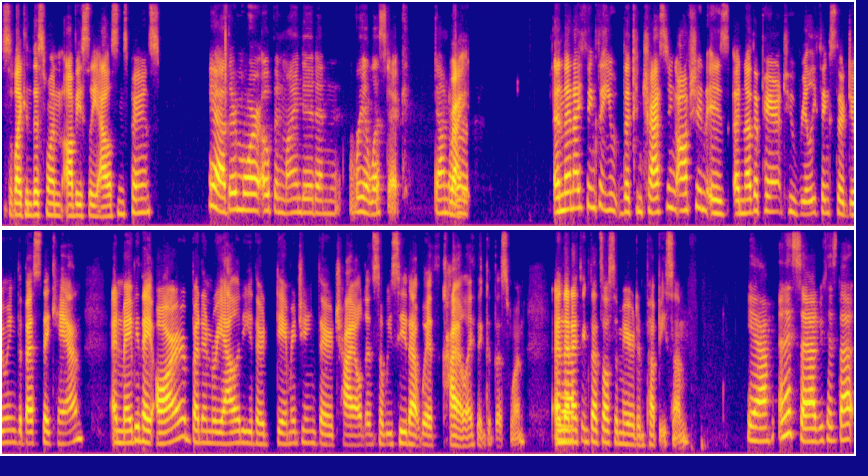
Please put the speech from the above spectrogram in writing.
So, like in this one, obviously Allison's parents. Yeah, they're more open minded and realistic, down to Right. earth. And then I think that you the contrasting option is another parent who really thinks they're doing the best they can and maybe they are, but in reality they're damaging their child and so we see that with Kyle I think at this one. And then I think that's also mirrored in Puppy some. Yeah, and it's sad because that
